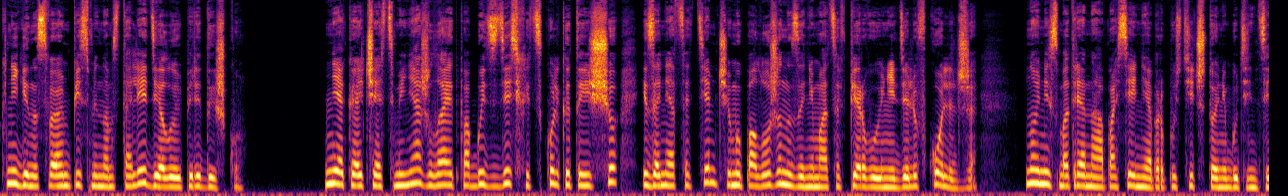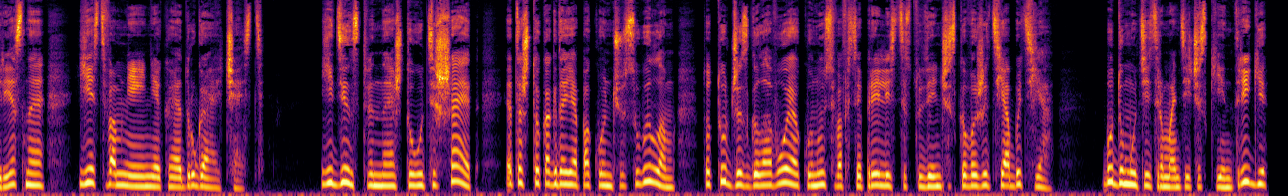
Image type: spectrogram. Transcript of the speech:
книги на своем письменном столе, делаю передышку. Некая часть меня желает побыть здесь хоть сколько-то еще и заняться тем, чем и положено заниматься в первую неделю в колледже. Но несмотря на опасения пропустить что-нибудь интересное, есть во мне и некая другая часть. Единственное, что утешает, это что, когда я покончу с Уиллом, то тут же с головой окунусь во все прелести студенческого житья-бытия. Буду мутить романтические интриги,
